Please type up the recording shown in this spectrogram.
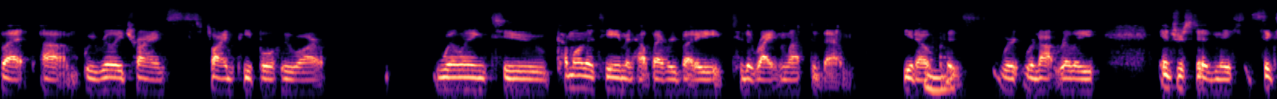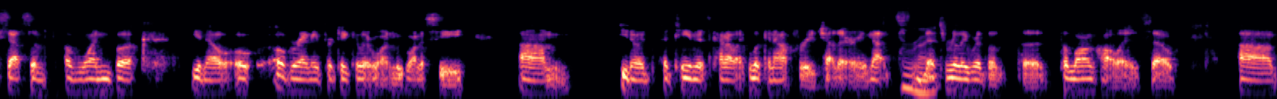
but um, we really try and find people who are willing to come on the team and help everybody to the right and left of them you know because mm-hmm. we're, we're not really interested in the success of, of one book you know, o- over any particular one. We want to see, um, you know, a, a team that's kind of like looking out for each other, and that's right. that's really where the, the the long haul is. So, um,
